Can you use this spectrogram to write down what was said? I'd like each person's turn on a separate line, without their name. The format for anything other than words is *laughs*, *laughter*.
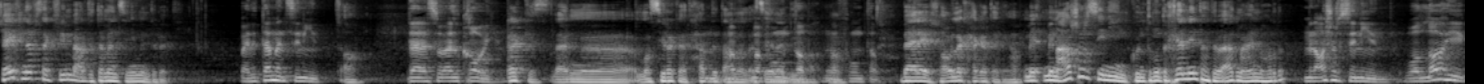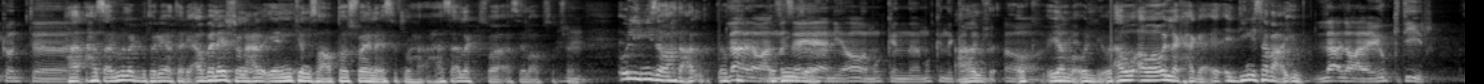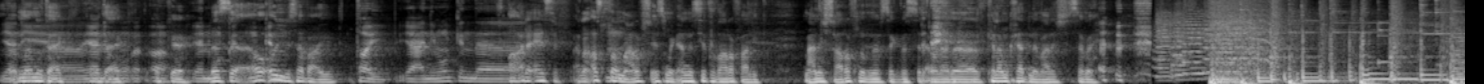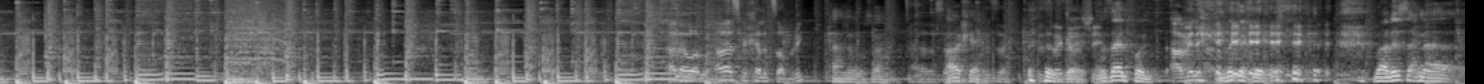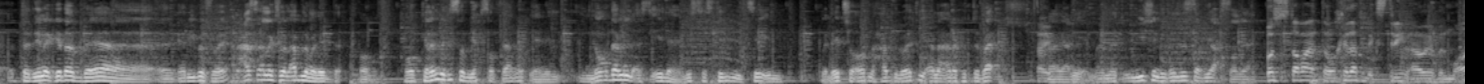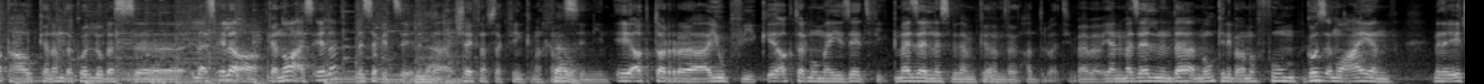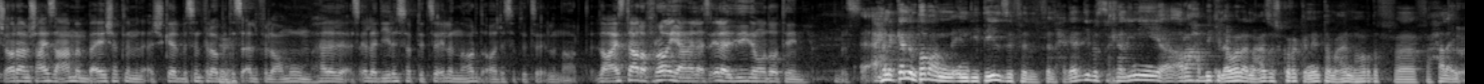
شايف نفسك فين بعد 8 سنين من دلوقتي؟
بعد 8 سنين.
آه.
ده سؤال قوي.
ركز لأن مصيرك هيتحدد على الأسئلة
مفهوم
دي.
طبعا
آه.
مفهوم طبعا.
بلاش هقول لك حاجة تانية. من 10 سنين كنت متخيل إن أنت هتبقى قاعد معايا النهارده؟
من 10 سنين. والله كنت
ه- هسأله لك بطريقة تانية. أو بلاش أنا يعني يمكن صعبتها شوية أنا آسف هسألك سؤال أسئلة أبسط شوية. قول لي ميزة واحدة عندك. لو
لا لو المزايا
ميزة.
يعني آه ممكن ممكن نتكلم. شو-
أوكي يلا قول لي. أو أو أقول لك حاجة. إديني سبع عيوب.
لا لو على عيوب كتير. يعني
يعني متأكد
آه، يعني
متأكد.
آه،
أوكي.
يعني
بس
ممكن-
قول لي سبع عيوب.
طيب يعني ممكن
آه
آه
أنا آسف. أنا أصلا ما أعرفش اسمك. أنا نسيت أتعرف عليك. معلش عرفنا بنفسك بس الأول أنا الكلام خدنا. معلش سامح *laughs*
اسمي خالد صبري.
أهلا وسهلا.
أهلا
آه
وسهلا
خير
ازيك ازيك يا
مساء الفل.
عامل
إيه؟ معلش إحنا ابتدينا كده بداية غريبة شوية. أنا عايز أسألك سؤال قبل ما نبدأ خالص. هو الكلام ده لسه بيحصل فعلا؟ يعني النوع ده من الأسئلة لسه still بيتسأل من ال HR لحد دلوقتي؟ أنا أنا كنت بقش
أيوة.
يعني ما تقوليش إن ده لسه بيحصل يعني.
بص طبعا أنت واخدها في ال extreme قوي بالمقاطعة والكلام ده كله بس آه، الأسئلة آه كنوع أسئلة لسه بيتسأل.
لا.
أنت شايف نفسك فين كمان خمس. سنين؟ إيه أكتر عيوب فيك؟ إيه أكتر مميزات فيك ما زال الناس بتعمل الكلام ده لحد دلوقتي. يعني ما زال إن ده ممكن يبقى مفهوم جزء معين من ال HR أنا مش عايز أعمم بأي شكل من الأشكال بس أنت لو. بتسأل في العموم هل الأسئلة دي لسه بتتسأل النهارده؟ آه لسه بتتسأل النهارده. لو عايز تعرف رأيي عن الأسئلة دي ده موضوع تاني. بس
هنتكلم طبعا in details في في الحاجات دي بس خليني أرحب بيك الأول. أنا عايز أشكرك إن أنت معايا النهارده في في حلقة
